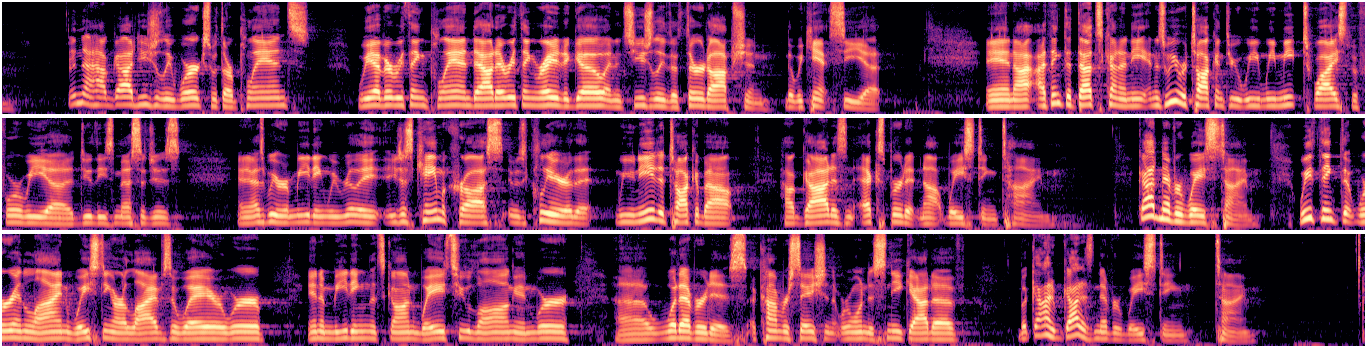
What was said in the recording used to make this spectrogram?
isn't that how God usually works with our plans? We have everything planned out, everything ready to go, and it's usually the third option that we can't see yet. And I, I think that that's kind of neat. And as we were talking through, we, we meet twice before we uh, do these messages. And as we were meeting, we really, it just came across, it was clear that we needed to talk about how God is an expert at not wasting time. God never wastes time. We think that we're in line wasting our lives away, or we're in a meeting that's gone way too long, and we're uh, whatever it is, a conversation that we're wanting to sneak out of. But God, God is never wasting time.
